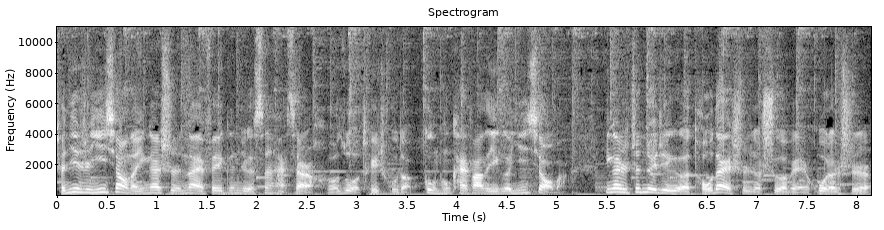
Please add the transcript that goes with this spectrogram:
沉浸式音效呢应该是奈飞跟这个森海塞尔合作推出的，共同开发的一个音效吧，应该是针对这个头戴式的设备或者是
